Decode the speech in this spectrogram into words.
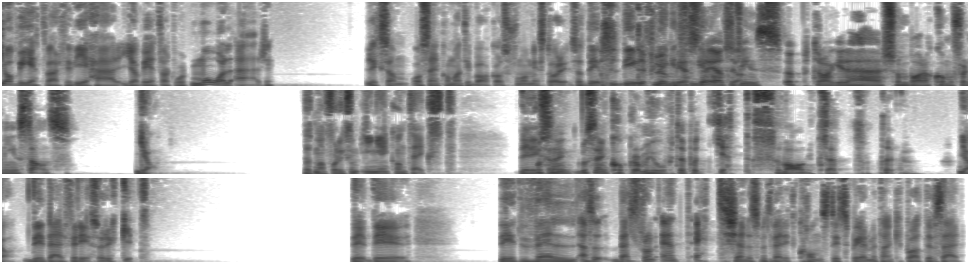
jag vet varför vi är här, jag vet vart vårt mål är. Liksom, och sen kommer man tillbaka och så får man mer story. Så det, det, det flummigaste är att det finns uppdrag i det här som bara kommer från instans. Ja. Så att man får liksom ingen kontext. Liksom... och, sen, och sen kopplar de ihop det på ett jättesvagt sätt. Typ. Ja, det är därför det är så ryckigt. Det, det, det är ett väldigt, alltså Battlefront 1, 1 kändes som ett väldigt konstigt spel med tanke på att det var så här,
